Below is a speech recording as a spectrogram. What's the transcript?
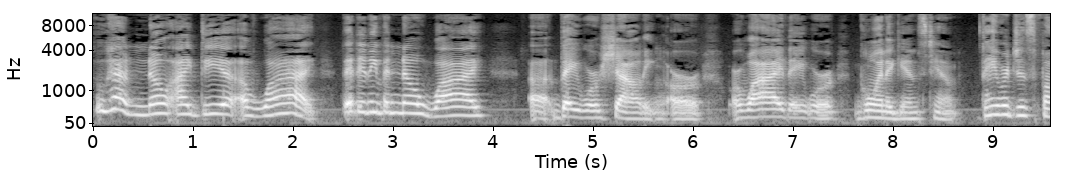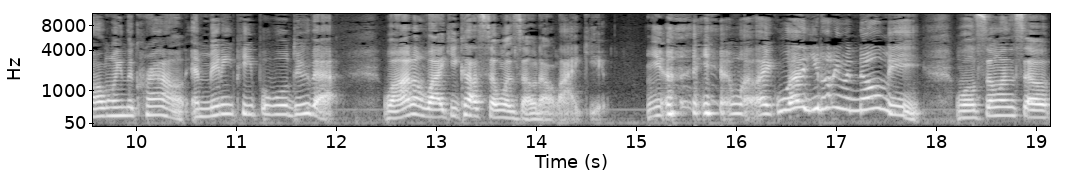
who had no idea of why. They didn't even know why uh, they were shouting or or why they were going against him. They were just following the crowd, and many people will do that. Well, I don't like you because so and so don't like you. Yeah, like what? You don't even know me. Well, so and so,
